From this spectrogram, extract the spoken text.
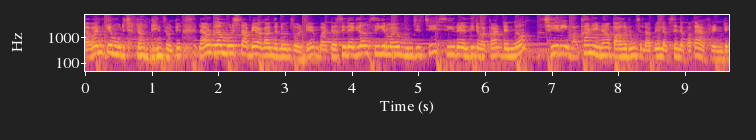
லெவன்க்கே முடிச்சிட்டோம் அப்படின்னு சொல்லிட்டு லெவன்க்கெலாம் முடிச்சுட்டு அப்படியே உக்காந்துட்டோம்னு சொல்லிட்டு பட் சில எக்ஸாம் சீக்கிரமாகவே முடிஞ்சிச்சு சீக்கிரம் எழுதிட்டு உக்காந்துட்டு இருந்தோம். சரி உக்காந்து என்ன பார்க்குறதுன்னு சொல்லி அப்படியே லெஃப்ட் சைடில் பார்த்தா என் ஃப்ரெண்டு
